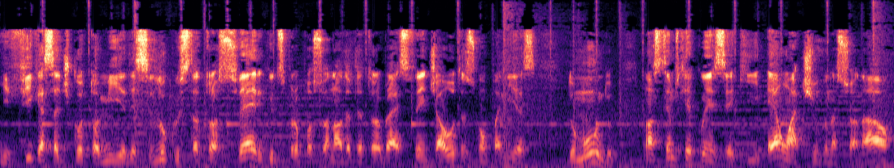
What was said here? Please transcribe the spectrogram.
e fica essa dicotomia desse lucro estratosférico e desproporcional da Petrobras frente a outras companhias do mundo, nós temos que reconhecer que é um ativo nacional,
